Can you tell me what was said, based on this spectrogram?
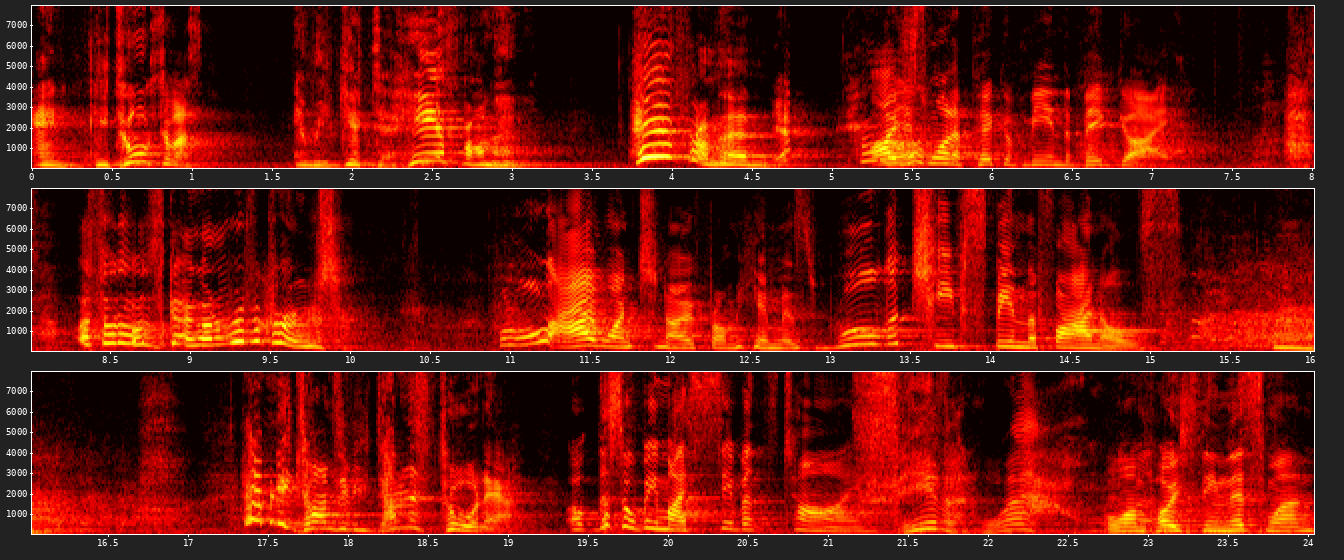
And he talks to us, and we get to hear from him. Hear from him? Yep. I just want a pic of me and the big guy. I thought I was going on a river cruise. Well, all I want to know from him is will the Chiefs spin the finals? How many times have you done this tour now? Oh, this will be my seventh time. Seven. Wow. Well, I'm posting this one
